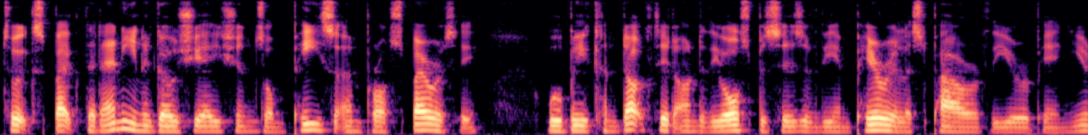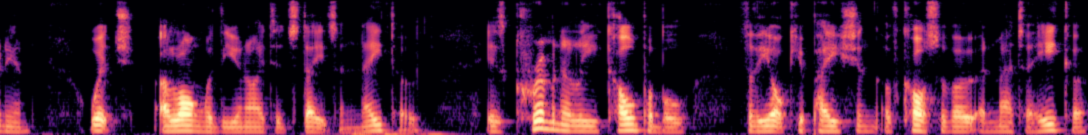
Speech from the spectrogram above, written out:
to expect that any negotiations on peace and prosperity will be conducted under the auspices of the imperialist power of the European Union, which, along with the United States and NATO, is criminally culpable for the occupation of Kosovo and Metohija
